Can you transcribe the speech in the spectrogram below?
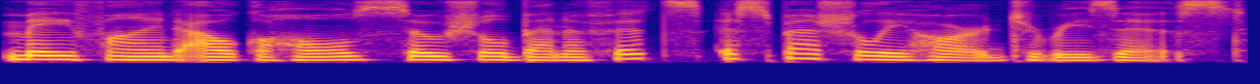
may find alcohol's social benefits especially hard to resist.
